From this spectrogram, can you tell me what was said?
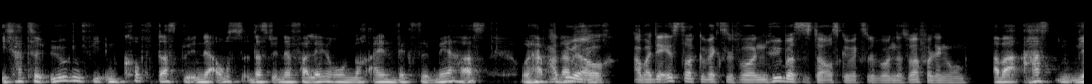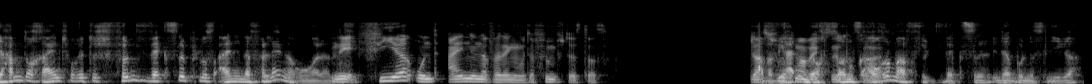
ich hatte irgendwie im Kopf, dass du in der Aus, dass du in der Verlängerung noch einen Wechsel mehr hast. Und hab Hatten gedacht, wir auch. Aber der ist doch gewechselt worden. Hübers ist da ausgewechselt worden. Das war Verlängerung. Aber hast, wir haben doch rein theoretisch fünf Wechsel plus einen in der Verlängerung, oder nicht? Nee, vier und einen in der Verlängerung. Der fünfte ist das. das Aber wir hatten doch sonst auch immer fünf Wechsel in der Bundesliga.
